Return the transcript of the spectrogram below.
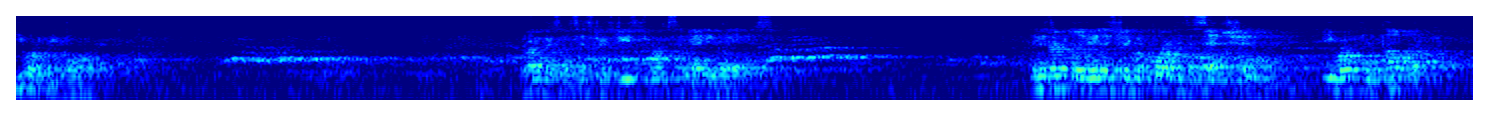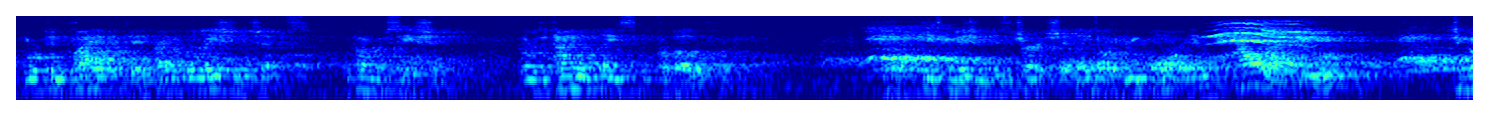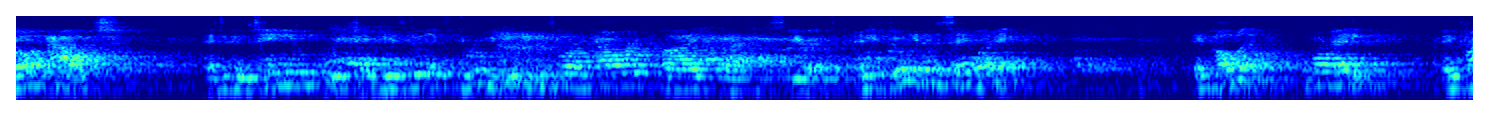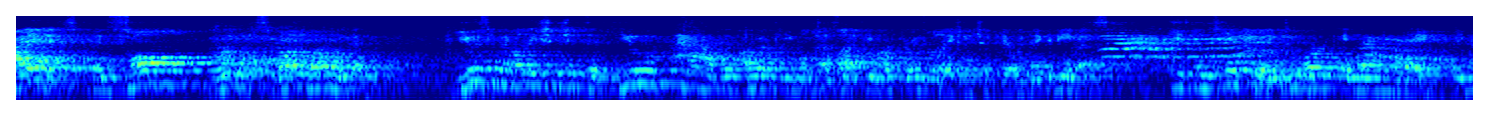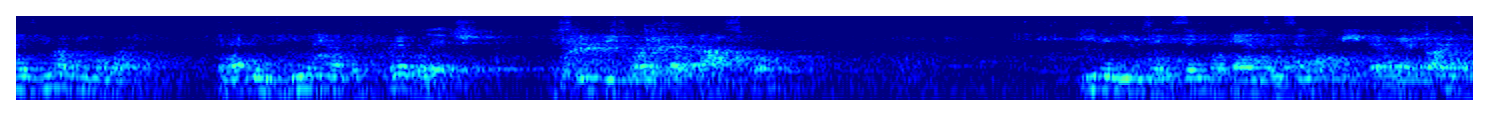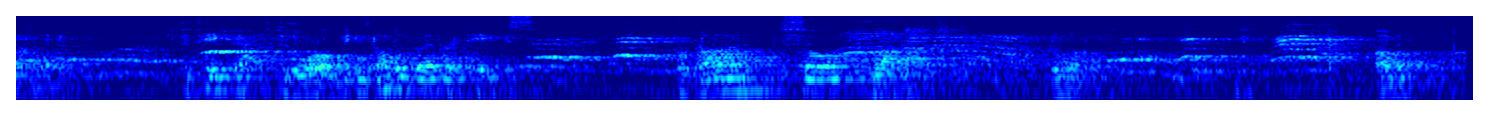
You are reborn. Brothers and sisters, Jesus works in many ways. In his earthly ministry before his ascension, he worked in public, he worked in private, in private relationships, in conversation. There was a time and place for both. He's commissioned his church, and those are reborn and empowered you to go out and to continue reaching. He is doing it through you have the privilege to speak these words of the gospel, even using sinful hands and sinful feet that are mere jars of clay, to take that to the world, because God does whatever it takes. For God so loved the world. Amen.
